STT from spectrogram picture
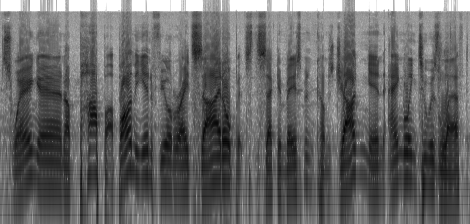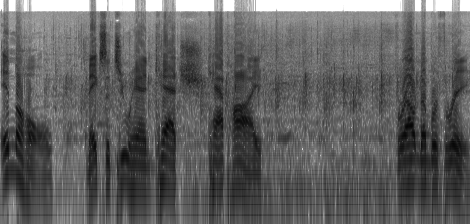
Swing and a pop up on the infield right side opens. The second baseman comes jogging in, angling to his left, in the hole, makes a two hand catch, cap high, for out number three.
